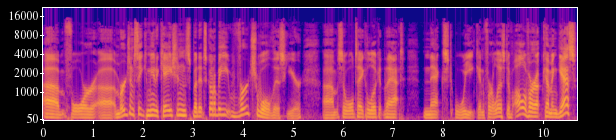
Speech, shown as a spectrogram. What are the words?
um, for uh, emergency communications, but it's going to be virtual this year. Um, so we'll take a look at that next week. And for a list of all of our upcoming guests,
